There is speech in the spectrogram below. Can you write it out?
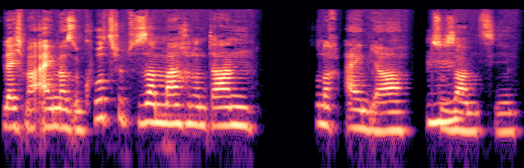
vielleicht mal einmal so einen Kurztrip zusammen machen und dann so nach einem Jahr Mhm. zusammenziehen.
